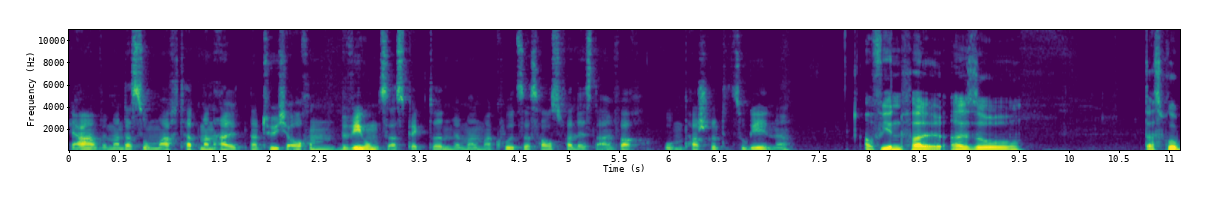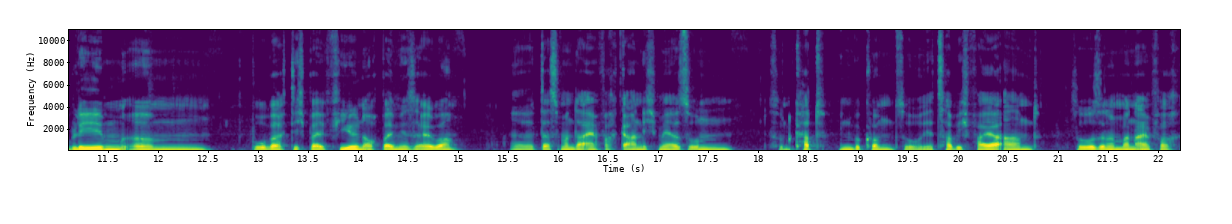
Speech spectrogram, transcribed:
ja, wenn man das so macht, hat man halt natürlich auch einen Bewegungsaspekt drin, wenn man mal kurz das Haus verlässt, einfach um ein paar Schritte zu gehen, ne? Auf jeden Fall. Also das Problem ähm, beobachte ich bei vielen, auch bei mir selber, äh, dass man da einfach gar nicht mehr so einen so Cut hinbekommt. So, jetzt habe ich Feierabend, so, sondern man einfach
